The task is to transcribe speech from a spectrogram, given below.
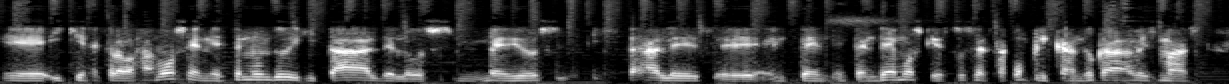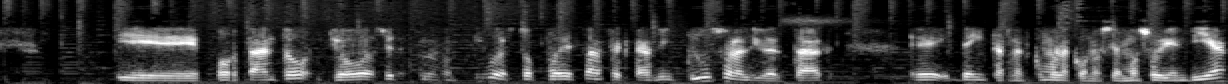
eh, y quienes trabajamos en este mundo digital, de los medios digitales, entendemos que esto se está complicando cada vez más. Por tanto, yo estoy contigo, esto puede estar afectando incluso la libertad de Internet como la conocemos hoy en día.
